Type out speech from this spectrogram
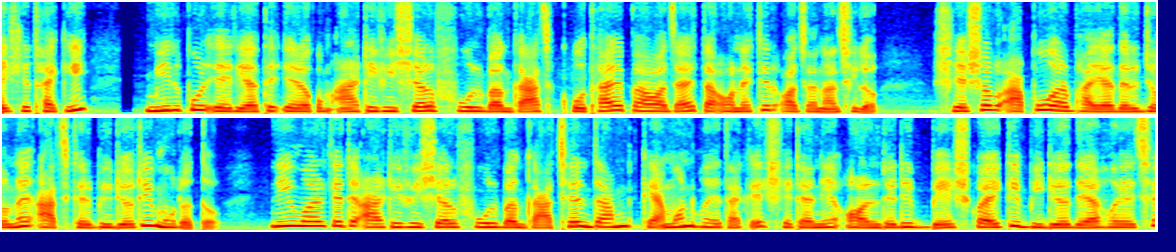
দেখে থাকি। মিরপুর এরিয়াতে এরকম আর্টিফিশিয়াল ফুল বা গাছ কোথায় পাওয়া যায় তা অনেকের অজানা ছিল। সেসব আপু আর ভাইয়াদের জন্য আজকের ভিডিওটি মূলত। নিউ মার্কেটে আর্টিফিশিয়াল ফুল বা গাছের দাম কেমন হয়ে থাকে সেটা নিয়ে অলরেডি বেশ কয়েকটি ভিডিও দেওয়া হয়েছে।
